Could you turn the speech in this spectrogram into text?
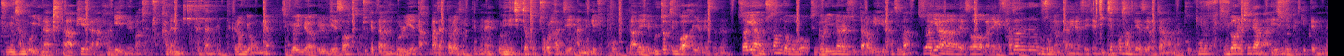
중요 참고인이나 기타 피해자나 관계인들과 접촉하면 절대 안 됩니다. 그런 경우면 증거인멸을 위해서 접촉했다는 논리에 딱 맞아떨어지기 때문에 본인이 직접 접촉을 하지 않는 게 좋고 그 다음에 이제 물적 증거와 관련해서는 수사기관은 추상적으로 증거를 인멸할 수 있다라고 얘기를 하지만 수사기관에서 만약에 사전 구속영장이라서 이제 미체포 상태에서 영장을 하면 보통 증거를 최대한 많이 수집했기 때문에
